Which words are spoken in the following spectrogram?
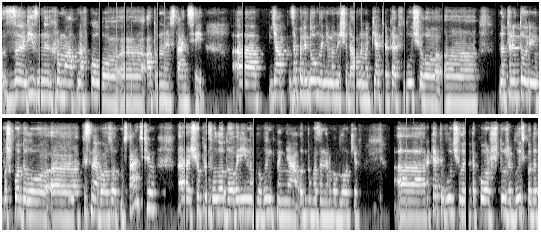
з різних громад навколо е, атомної станції. Е, Як за повідомленнями нещодавними, п'ять ракет влучило е, на територію, пошкодило е, кисневу азотну станцію, е, що призвело до аварійного вимкнення одного з енергоблоків. Е, Ракети влучили також дуже близько до,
